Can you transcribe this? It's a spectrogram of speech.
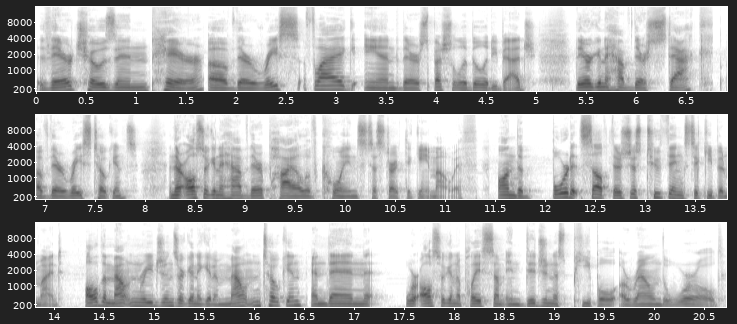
their chosen pair of their race flag and their special ability badge. They are going to have their stack of their race tokens, and they're also going to have their pile of coins to start the game out with. On the board itself, there's just two things to keep in mind. All the mountain regions are going to get a mountain token, and then we're also going to place some indigenous people around the world,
